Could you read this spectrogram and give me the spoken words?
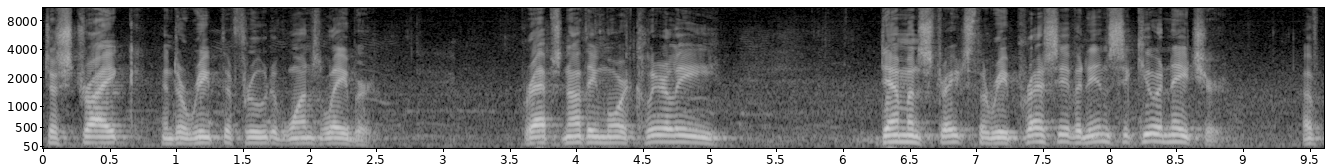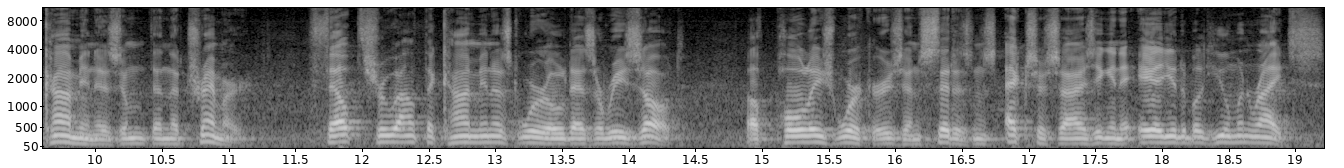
to strike, and to reap the fruit of one's labor. Perhaps nothing more clearly demonstrates the repressive and insecure nature of communism than the tremor felt throughout the communist world as a result of Polish workers and citizens exercising inalienable human rights,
